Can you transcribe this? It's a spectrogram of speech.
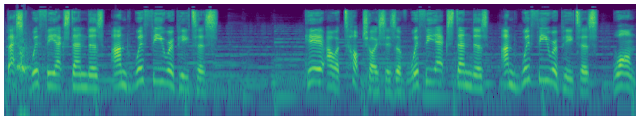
Best Wi-Fi extenders and Wi-Fi repeaters. Here are our top choices of Wi-Fi extenders and Wi-Fi repeaters. 1.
